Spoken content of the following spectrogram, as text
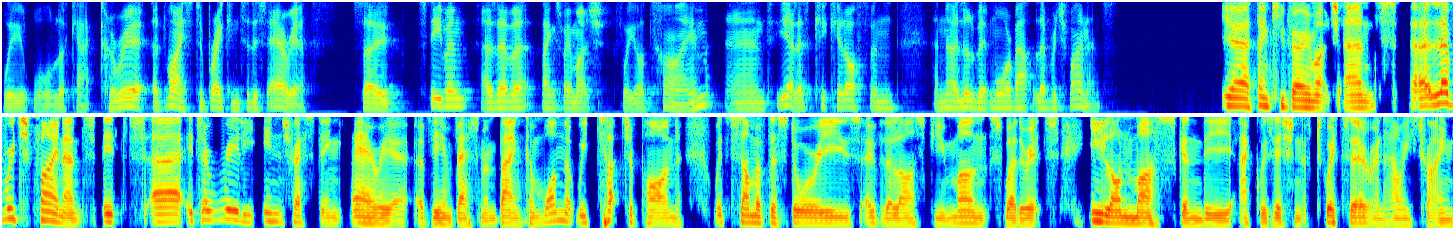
we will look at career advice to break into this area. So, Stephen, as ever, thanks very much for your time. And yeah, let's kick it off and, and know a little bit more about leverage finance. Yeah, thank you very much, Ant. Uh, leverage finance, it's uh, it's a really interesting area of the investment bank and one that we touch upon with some of the stories over the last few months, whether it's Elon Musk and the acquisition of Twitter and how he's trying,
